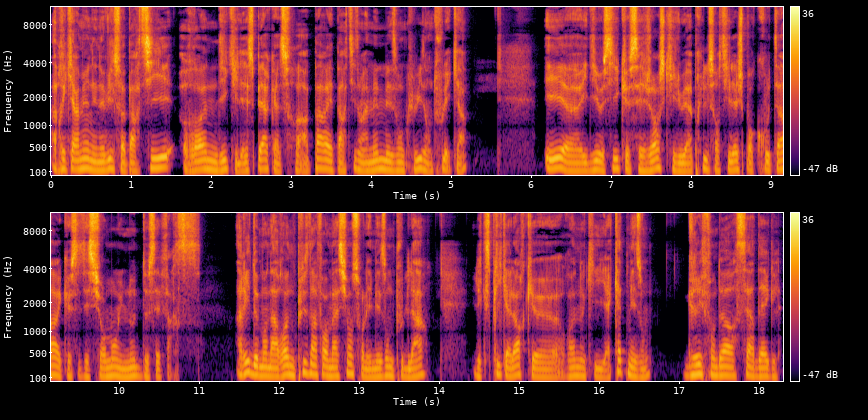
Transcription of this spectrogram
Après qu'Hermione et Neville soient partis, Ron dit qu'il espère qu'elle sera pas répartie dans la même maison que lui dans tous les cas. Et euh, il dit aussi que c'est George qui lui a pris le sortilège pour Croutard et que c'était sûrement une autre de ses farces. Harry demande à Ron plus d'informations sur les maisons de Poudlard. Il explique alors que Ron qu'il y a quatre maisons Gryffondor, Serre d'Aigle,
